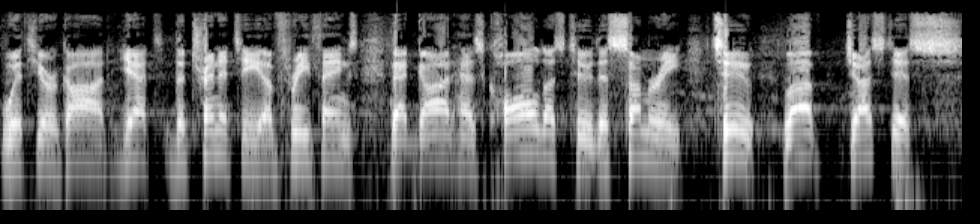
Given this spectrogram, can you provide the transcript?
with your God. Yet the trinity of three things that God has called us to, this summary, to love justice,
